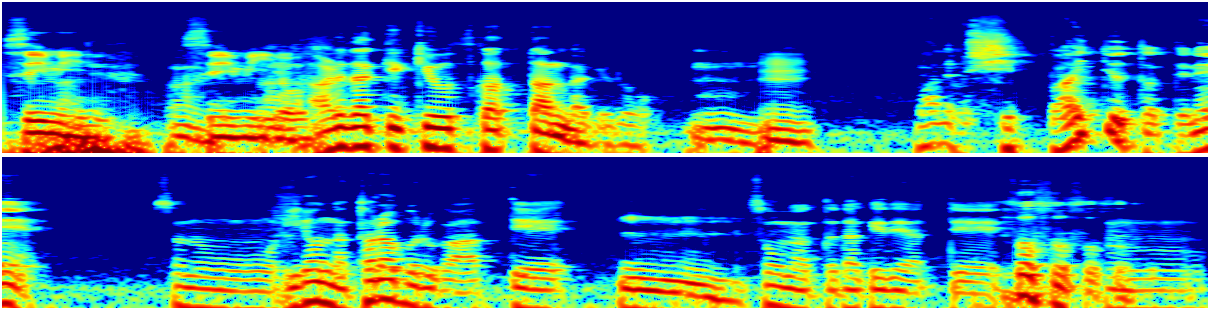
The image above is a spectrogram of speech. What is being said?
睡眠、うん睡眠用あれだけ気を使ったんだけど。う。うんん。まあでも失敗って言ったってね、その、いろんなトラブルがあって、うん。そうなっただけであって、そうそうそうそう。ん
